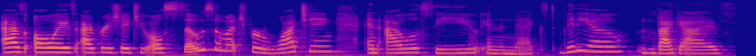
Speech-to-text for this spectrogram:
As always, I appreciate you all so, so much for watching, and I will see you in the next video. Bye, guys.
